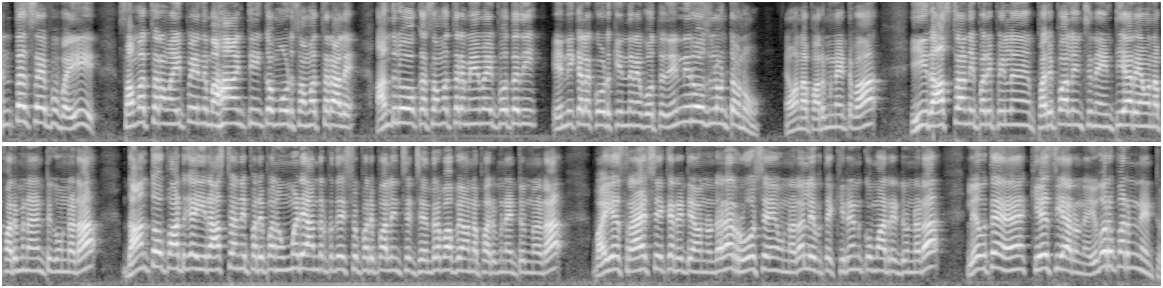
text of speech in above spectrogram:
ఎంతసేపు భయ్ సంవత్సరం అయిపోయింది మహా అంటే ఇంకా మూడు సంవత్సరాలే. అందులో ఒక సంవత్సరం ఏమైపోతుంది? ఎన్నికల కోడ్ కిందనే పోతుంది. ఎన్ని రోజులు ఉంటావు నువ్వు? ఏమన్నా పర్మనెంట్వా ఈ రాష్ట్రాన్ని పరిపాల పరిపాలించిన ఎన్టీఆర్ ఏమైనా పర్మనెంట్గా ఉన్నాడా? దాంతో పాటుగా ఈ రాష్ట్రాన్ని పరిపాలన ఉమ్మడి ఆంధ్రప్రదేశ్లో పరిపాలించిన చంద్రబాబు ఏమైనా పర్మనెంట్ ఉన్నాడా? వైఎస్ రాజశేఖర రెడ్డి ఏమన్నా ఉన్నాడా? రోషే ఉన్నాడా? లేకపోతే కిరణ్ కుమార్ రెడ్డి ఉన్నాడా? లేకపోతే కేసీఆర్ ఉన్నా ఎవరు పర్మనెంట్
